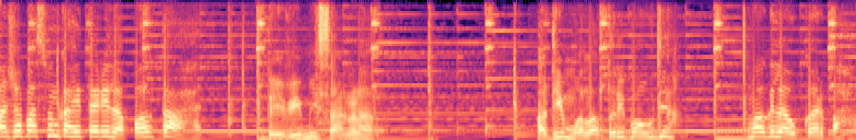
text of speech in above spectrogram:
माझ्यापासून काहीतरी लपवता आहात. देवी मी सांगणार. आधी मला तरी पाहू द्या. मग लवकर पहा.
